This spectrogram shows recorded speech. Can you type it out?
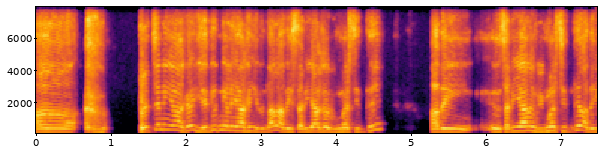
ஆஹ் பிரச்சனையாக எதிர்நிலையாக இருந்தால் அதை சரியாக விமர்சித்து அதை சரியான விமர்சித்து அதை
